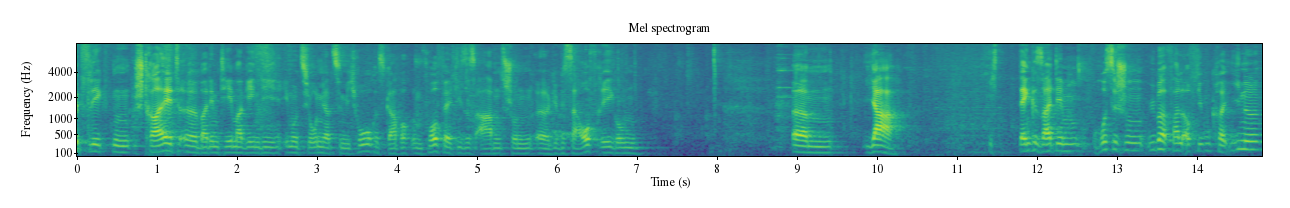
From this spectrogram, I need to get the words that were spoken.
gepflegten Streit. Äh, bei dem Thema gehen die Emotionen ja ziemlich hoch. Es gab auch im Vorfeld dieses Abends schon äh, gewisse Aufregungen. Ähm, ja, ich denke, seit dem russischen Überfall auf die Ukraine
